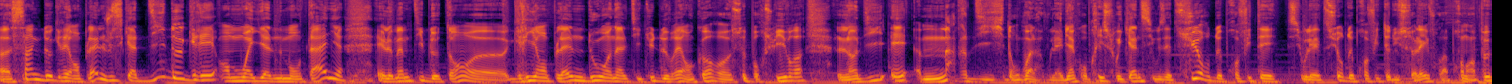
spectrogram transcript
euh, 5 degrés en plaine, jusqu'à 10 degrés en moyenne montagne. Et le même type de temps, euh, gris en plaine, doux en altitude, devrait encore euh, se poursuivre lundi et mardi. Donc voilà, vous l'avez bien compris, ce week-end, si vous êtes sûr de profiter, si vous voulez sûr de profiter du soleil, il faudra prendre un peu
